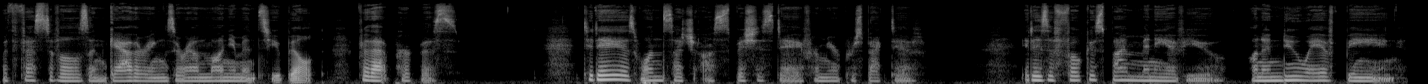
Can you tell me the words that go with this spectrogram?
with festivals and gatherings around monuments you built for that purpose. Today is one such auspicious day from your perspective. It is a focus by many of you on a new way of being,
